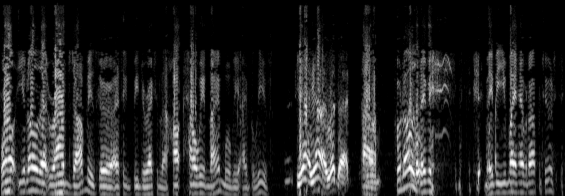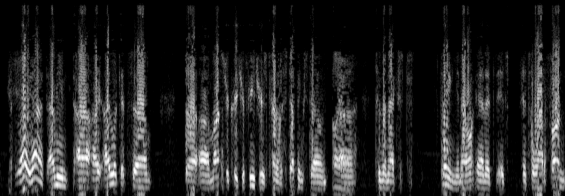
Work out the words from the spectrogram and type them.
Well, you know that Rob Zombie is going to, I think, be directing the ha- Halloween 9 movie, I believe. Yeah, yeah, I read that. Um, Who knows? Maybe, maybe you might have an opportunity. Yeah, yeah. I mean, uh, I, I look at um, the uh, monster creature feature as kind of a stepping stone Oh, yeah. uh, to the next thing, you know, and it's it's it's a lot of fun.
